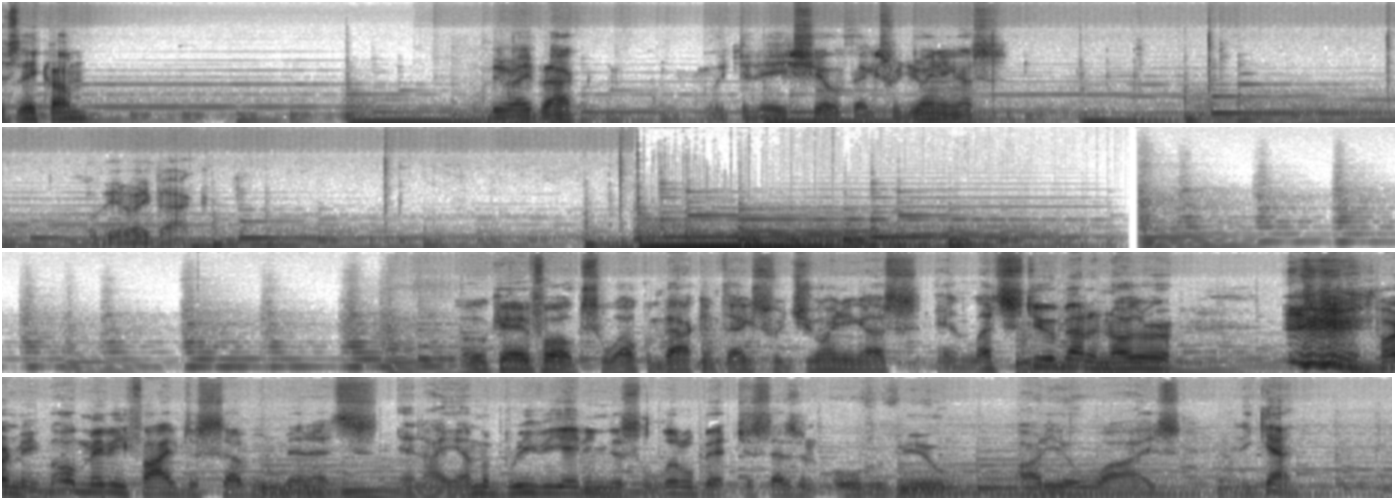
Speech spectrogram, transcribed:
as they come. I'll be right back with today's show. Thanks for joining us. We'll be right back. Okay, folks, welcome back and thanks for joining us. And let's do about another, pardon me, oh, maybe five to seven minutes. And I am abbreviating this a little bit just as an overview, audio wise. And again,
